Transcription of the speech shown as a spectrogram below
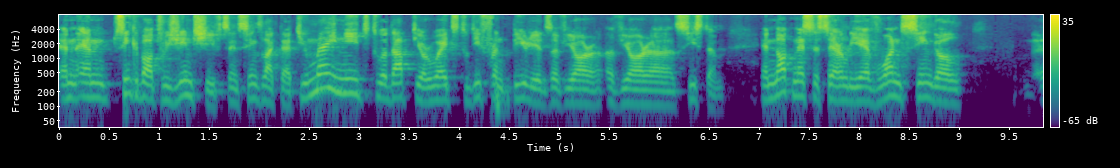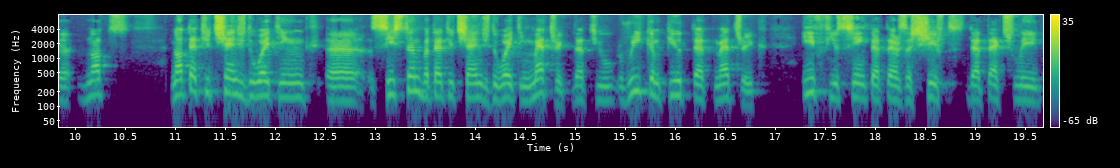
and, and think about regime shifts and things like that. You may need to adapt your weights to different periods of your, of your uh, system and not necessarily have one single, not, not that you change the weighting uh, system, but that you change the weighting metric, that you recompute that metric if you think that there's a shift that actually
